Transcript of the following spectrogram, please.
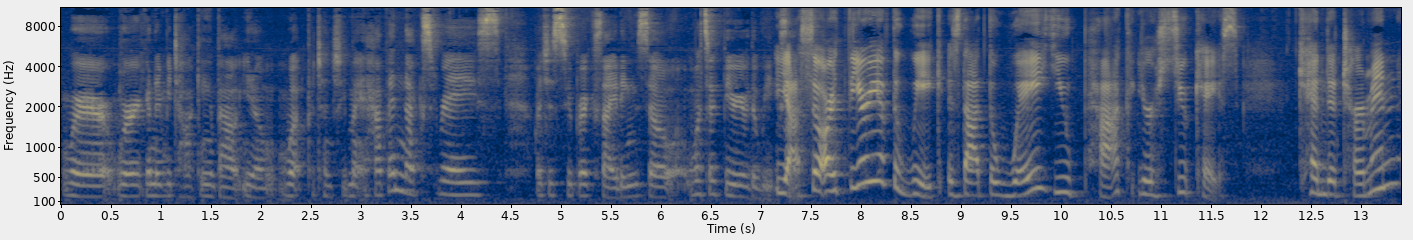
where we're gonna be talking about you know what potentially might happen next race, which is super exciting. So what's our theory of the week? Yeah, so our theory of the week is that the way you pack your suitcase can determine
